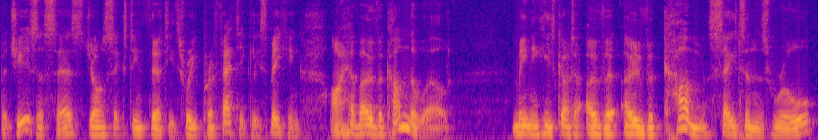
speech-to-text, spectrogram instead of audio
but Jesus says, John 16:33 prophetically speaking, I have overcome the world, meaning he's going to over overcome Satan's rule,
